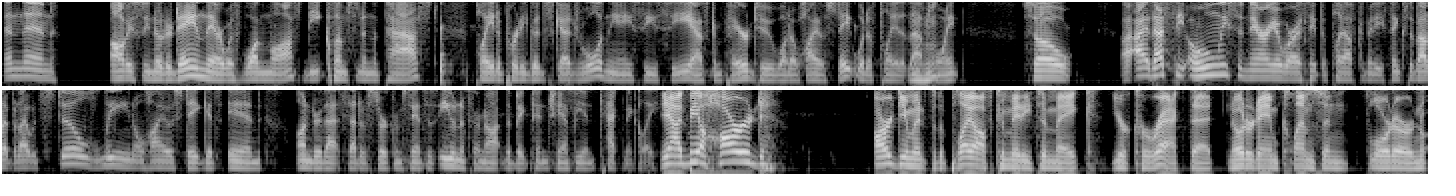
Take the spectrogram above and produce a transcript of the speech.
And then obviously Notre Dame there with one loss, beat Clemson in the past, played a pretty good schedule in the ACC as compared to what Ohio State would have played at that mm-hmm. point. So I that's the only scenario where I think the playoff committee thinks about it, but I would still lean Ohio State gets in under that set of circumstances, even if they're not the Big Ten champion technically. Yeah, it'd be a hard argument for the playoff committee to make. You're correct that Notre Dame, Clemson, Florida, or,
